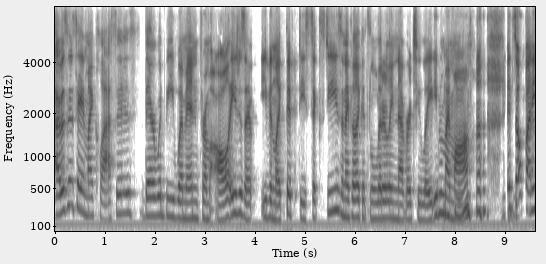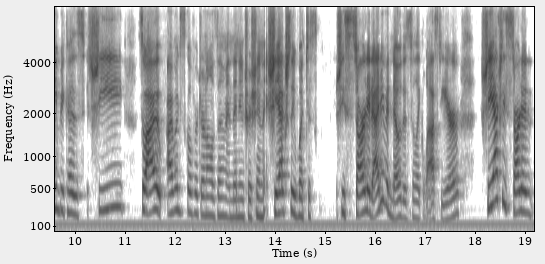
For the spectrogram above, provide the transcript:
I was going to say in my classes, there would be women from all ages, uh, even like 50s, 60s. And I feel like it's literally never too late. Even my mm-hmm. mom. it's so funny because she, so I, I went to school for journalism and then nutrition. She actually went to, she started, I didn't even know this till like last year. She actually started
